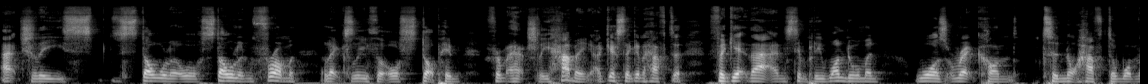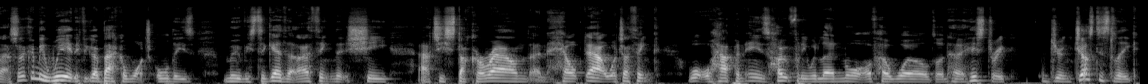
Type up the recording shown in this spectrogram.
actually stolen or stolen from Lex Luthor or stop him from actually having. I guess they're going to have to forget that and simply Wonder Woman was retconned to not have to want that. So it can be weird if you go back and watch all these movies together. And I think that she actually stuck around and helped out, which I think what will happen is hopefully we learn more of her world and her history during Justice League,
